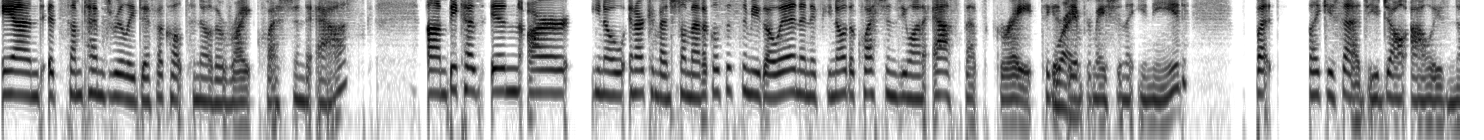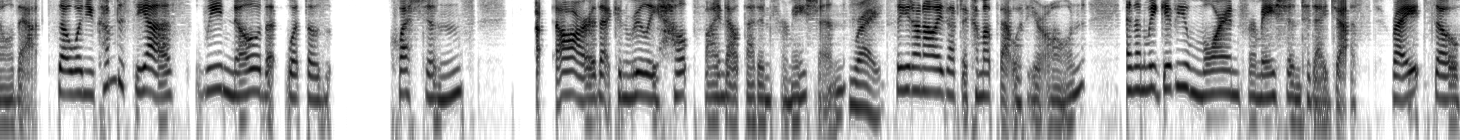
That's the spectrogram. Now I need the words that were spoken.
And it's sometimes really difficult to know the right question to ask um, because in our you know, in our conventional medical system, you go in and if you know the questions you want to ask, that's great to get Right. the information that you need. But like you said, you don't always know that. So when you come to see us, we know that what those questions are that can really help find out that information. Right. So you don't always have to come up that with your own. And then we give you more information to digest, right? So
